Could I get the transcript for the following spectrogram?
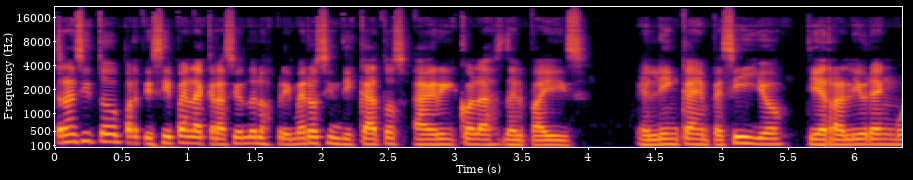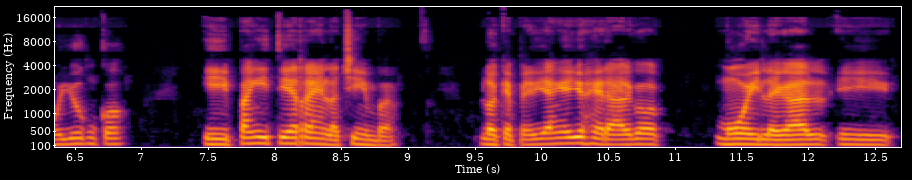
Tránsito participa en la creación de los primeros sindicatos agrícolas del país, el Inca en Pesillo, Tierra Libre en Muyunco y Pan y Tierra en La Chimba. Lo que pedían ellos era algo muy legal y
